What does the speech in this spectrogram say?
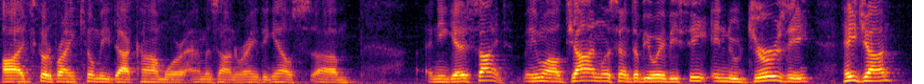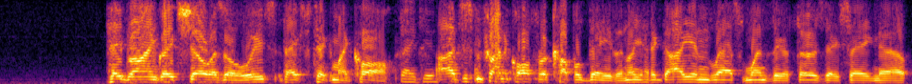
Uh, just go to briankilmeade.com or Amazon or anything else, um, and you can get it signed. Meanwhile, John, listen on WABC in New Jersey. Hey, John. Hey, Brian. Great show as always. Thanks for taking my call. Thank you. I've uh, just been trying to call for a couple days. I know you had a guy in last Wednesday or Thursday saying that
